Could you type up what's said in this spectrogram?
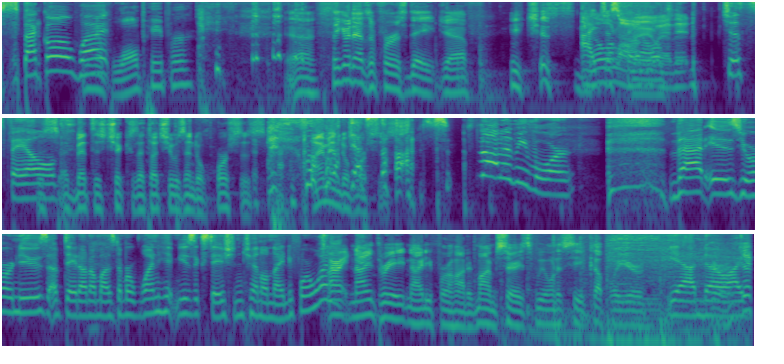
Speckle. What? Enough wallpaper? Yeah. Think of it as a first date, Jeff. You just go I just along failed. with it. Just failed. I bet this chick because I thought she was into horses. Well, I'm into horses. Not. not anymore. That is your news update on Omaha's number one hit music station, Channel 94.1. All right, 938 9400. Mom, I'm serious. We want to see a couple of your. Yeah, no, I, I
